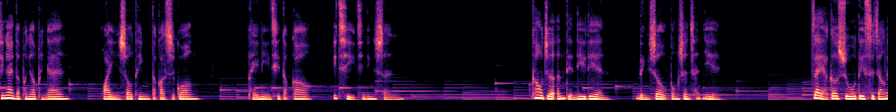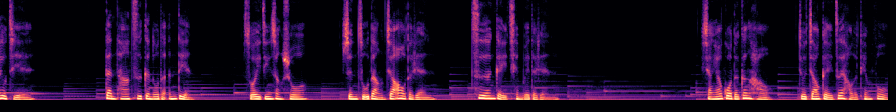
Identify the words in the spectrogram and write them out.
亲爱的朋友，平安，欢迎收听祷告时光，陪你一起祷告，一起亲近神，靠着恩典历练，领受丰盛产业。在雅各书第四章六节，但他赐更多的恩典，所以经上说，神阻挡骄傲的人，赐恩给谦卑的人。想要过得更好，就交给最好的天赋，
